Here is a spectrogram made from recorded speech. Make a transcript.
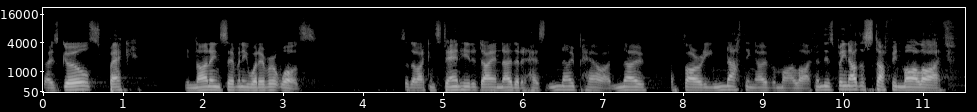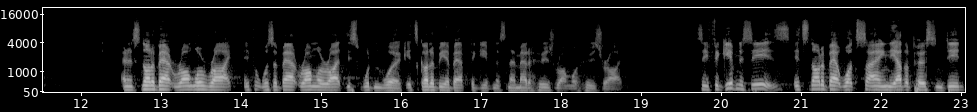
those girls back in 1970, whatever it was, so that I can stand here today and know that it has no power, no authority, nothing over my life. And there's been other stuff in my life. And it's not about wrong or right. If it was about wrong or right, this wouldn't work. It's got to be about forgiveness, no matter who's wrong or who's right. See, forgiveness is, it's not about what saying the other person did.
